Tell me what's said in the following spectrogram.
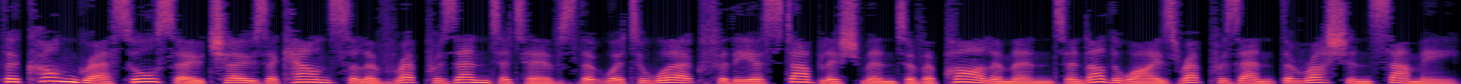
The Congress also chose a Council of Representatives that were to work for the establishment of a parliament and otherwise represent the Russian Sami.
